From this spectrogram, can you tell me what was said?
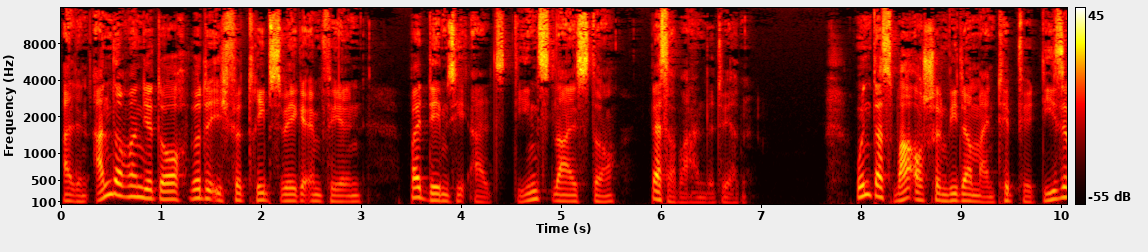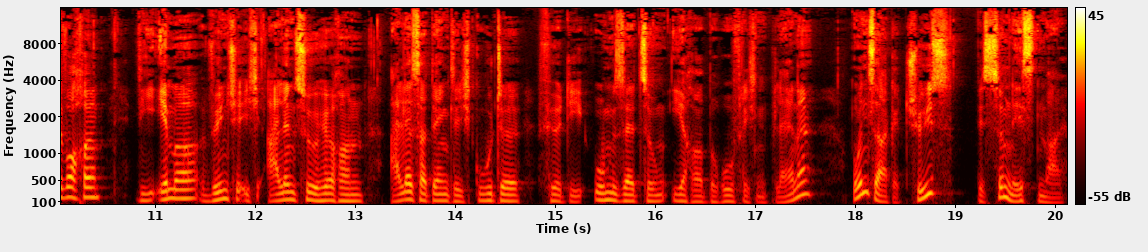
Allen anderen jedoch würde ich Vertriebswege empfehlen, bei dem Sie als Dienstleister besser behandelt werden. Und das war auch schon wieder mein Tipp für diese Woche. Wie immer wünsche ich allen Zuhörern alles erdenklich Gute für die Umsetzung ihrer beruflichen Pläne und sage Tschüss, bis zum nächsten Mal.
